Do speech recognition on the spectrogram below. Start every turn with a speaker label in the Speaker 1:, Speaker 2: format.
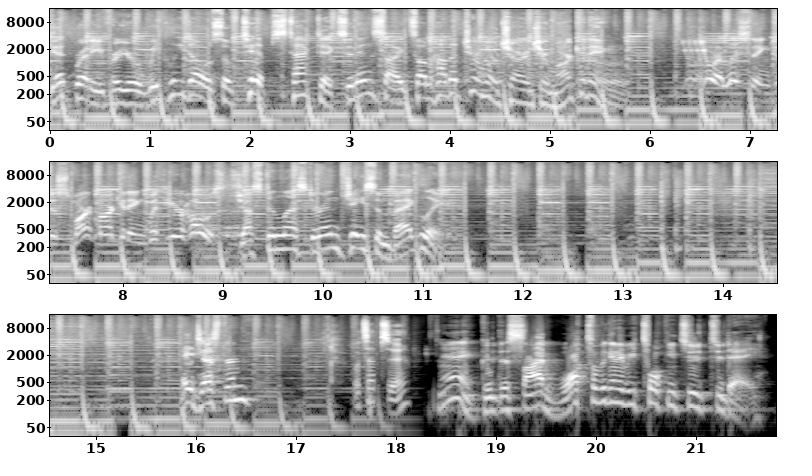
Speaker 1: Get ready for your weekly dose of tips, tactics, and insights on how to turbocharge your marketing. You are listening to Smart Marketing with your hosts, Justin Lester and Jason Bagley.
Speaker 2: Hey, Justin.
Speaker 3: What's up, sir?
Speaker 2: Yeah, good to decide. What are we going to be talking to today?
